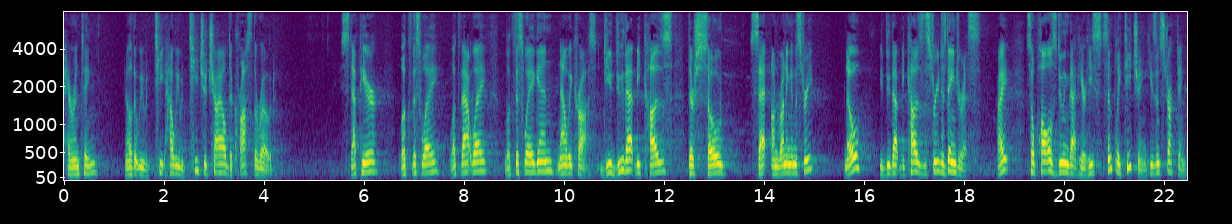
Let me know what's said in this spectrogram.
parenting, you know, that we would te- how we would teach a child to cross the road. Step here, Look this way, look that way, look this way again, now we cross. Do you do that because they're so set on running in the street? No, you do that because the street is dangerous, right? So Paul's doing that here. He's simply teaching, he's instructing.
